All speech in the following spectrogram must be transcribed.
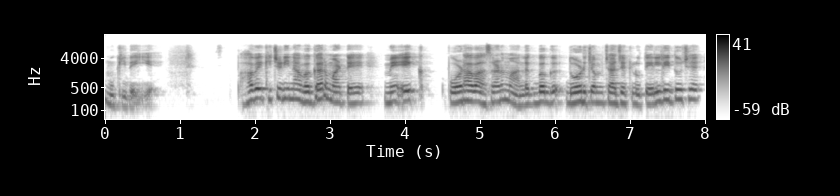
મૂકી દઈએ. હવે ખીચડીના વઘાર માટે મેં એક પોળા વાસણમાં લગભગ દોઢ ચમચા જેટલું તેલ લીધું છે.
